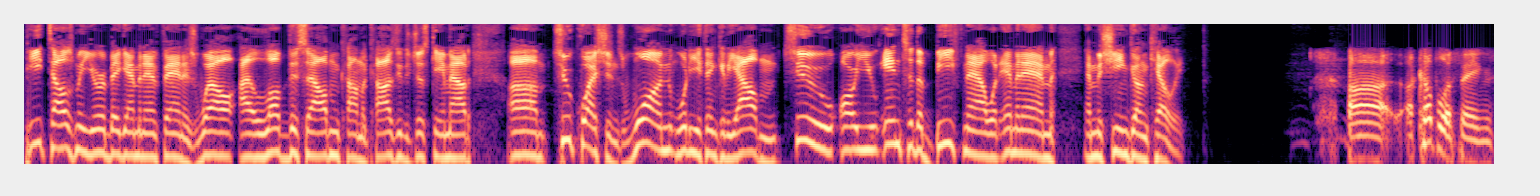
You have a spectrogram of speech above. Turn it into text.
Pete tells me you're a big Eminem fan as well. I love this album, Kamikaze, that just came out. Um, two questions. One, what do you think of the album? Two, are you into the beef now with Eminem and Machine Gun Kelly? Uh, a couple of things.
